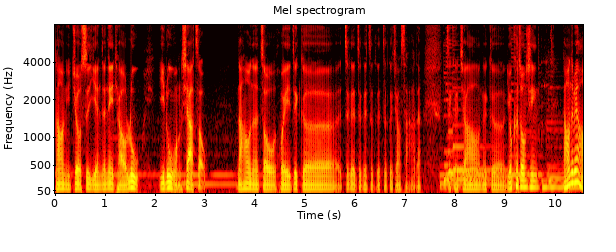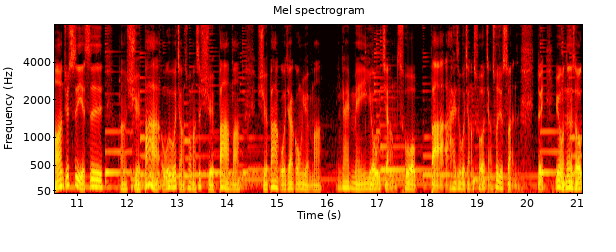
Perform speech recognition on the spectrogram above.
然后你就是沿着那条路一路往下走。然后呢，走回这个这个这个这个这个叫啥的？这个叫那个游客中心。然后那边好像就是也是呃雪霸，我我讲错吗？是雪霸吗？雪霸国家公园吗？应该没有讲错吧？还是我讲错了？讲错就算了。对，因为我那个时候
